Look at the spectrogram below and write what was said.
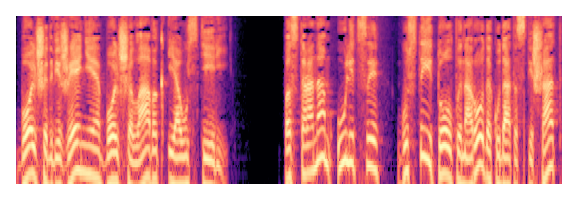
больше движения, больше лавок и аустерий. По сторонам улицы густые толпы народа куда-то спешат,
